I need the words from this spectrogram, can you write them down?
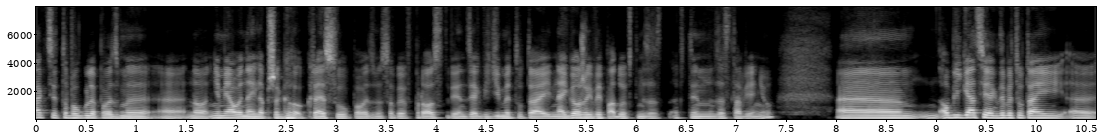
akcje to w ogóle powiedzmy no, nie miały najlepszego okresu, powiedzmy sobie wprost, więc jak widzimy tutaj najgorzej wypadły w tym, w tym zestawieniu. Obligacje jak gdyby tutaj e,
